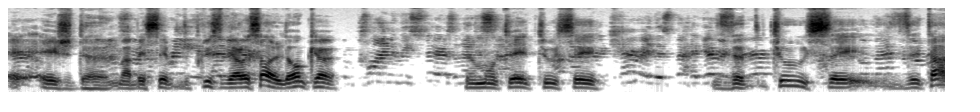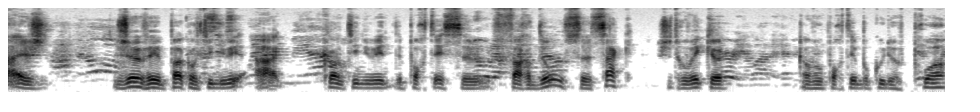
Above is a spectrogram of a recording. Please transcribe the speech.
Et, je m'abaissais de plus vers le sol. Donc, euh, de monter tous ces, tous ces étages, je ne vais pas continuer à continuer de porter ce fardeau, ce sac. J'ai trouvé que quand vous portez beaucoup de poids,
